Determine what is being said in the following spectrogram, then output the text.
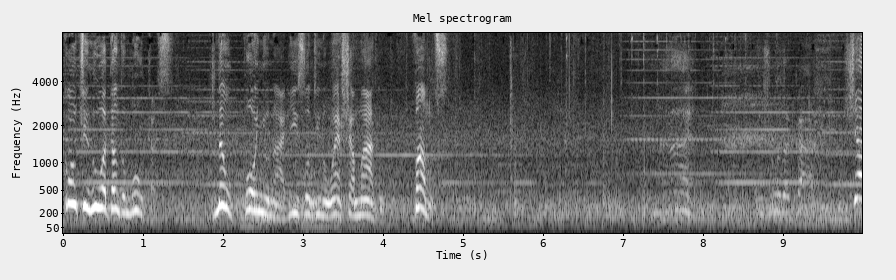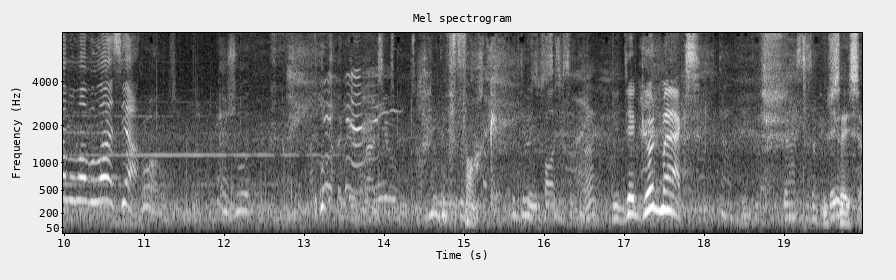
Continua dando multas. Não põe o nariz onde não é chamado. Vamos! Ajuda, cara. Chama uma ambulância! Me ajuda. Fuck. You did good, Max. You say so.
